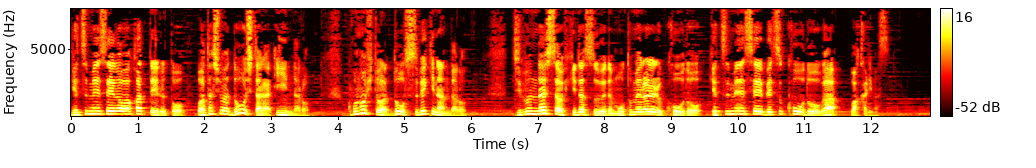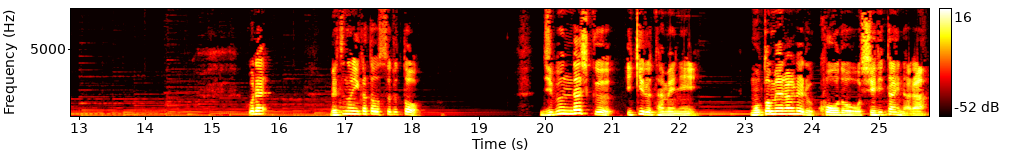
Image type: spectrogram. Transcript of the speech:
月明性が分かっていると私はどうしたらいいんだろう。この人はどうすべきなんだろう。自分らしさを引き出す上で求められる行動、月明性別行動がわかります。これ、別の言い方をすると、自分らしく生きるために求められる行動を知りたいなら、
